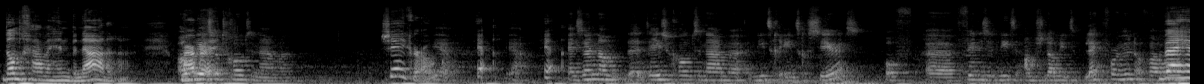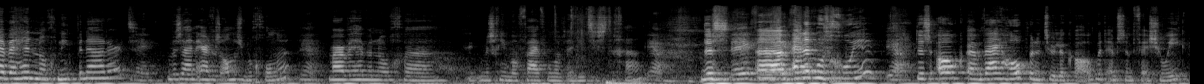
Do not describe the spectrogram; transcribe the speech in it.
dan gaan we hen benaderen. Ook Maar soort grote namen. Zeker ook. Ja. Ja. Ja. Ja. En zijn dan de- deze grote namen niet geïnteresseerd? Of eh, vinden ze het niet, Amsterdam niet de plek voor hun? Of waarom? Wij hebben hen nog niet benaderd. Nee. We zijn ergens anders begonnen. Ja. Maar we hebben nog eh, misschien wel 500 edities te gaan. Ja. Dus, Nee, eh, en het moet groeien. Ja. Dus ook, wij hopen natuurlijk ook met Amsterdam Fashion Week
